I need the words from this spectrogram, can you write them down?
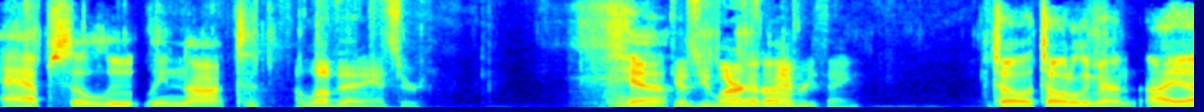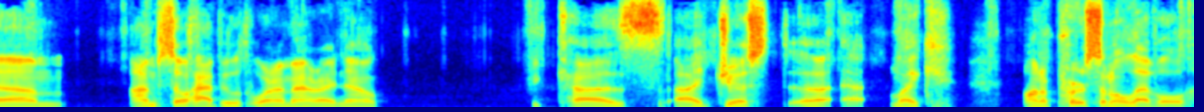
Absolutely not. I love that answer. Yeah. Because you learn from everything. To- totally, man. I um I'm so happy with where I'm at right now because I just uh, like on a personal level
